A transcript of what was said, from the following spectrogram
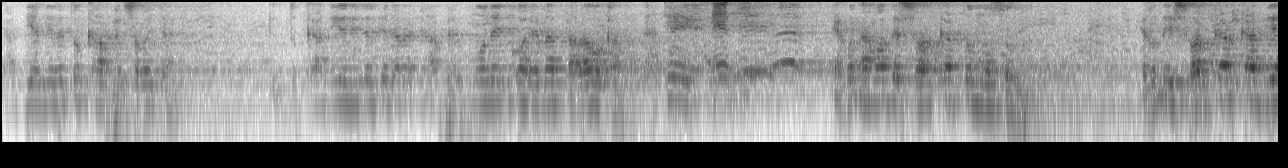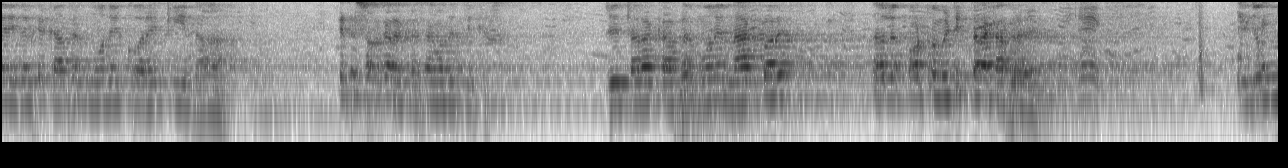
কাদিয়ানিরা তো কাপের সবাই জানে। কিন্তু কাদিয়ানিদেরকে যারা কাপের মনে করে না তারাও কাপের এখন আমাদের সরকার তো মুসলমান এখন এই সরকার কাদিয়ানিদেরকে কাফের মনে করে কি না? এটা সরকারের কাছে আমাদের জিজ্ঞাসা। যদি তারা কাফের মনে না করে তাহলে অটোমেটিক তারা কাফের হয়ে যাবে। এই জন্য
